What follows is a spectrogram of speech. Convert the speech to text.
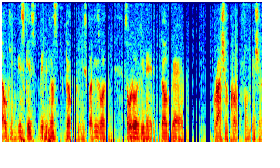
okay, in this case, maybe not dog premix, but this was someone was doing a dog uh, ration formulation.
